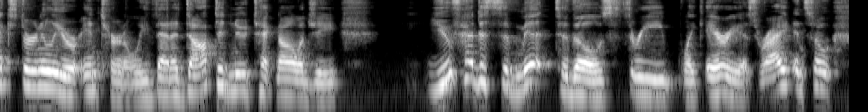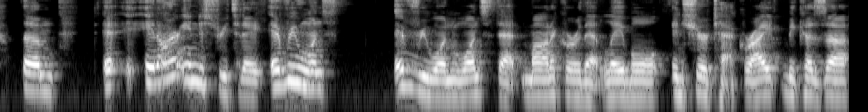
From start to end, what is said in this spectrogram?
externally or internally that adopted new technology you've had to submit to those three like areas right? And so um, in our industry today everyone's everyone wants that moniker that label insurtech right? Because uh,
